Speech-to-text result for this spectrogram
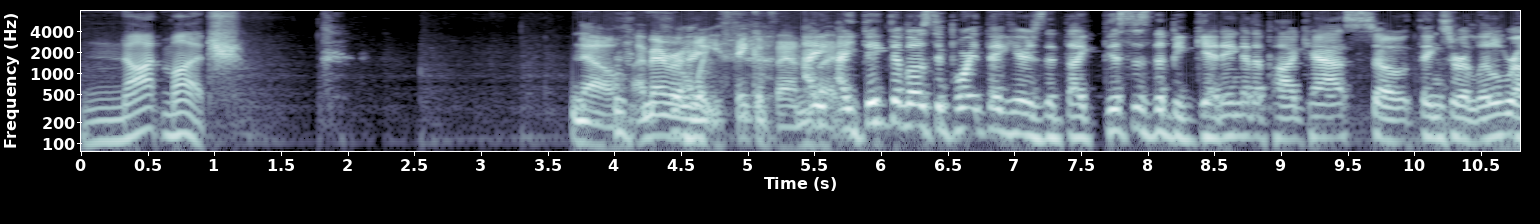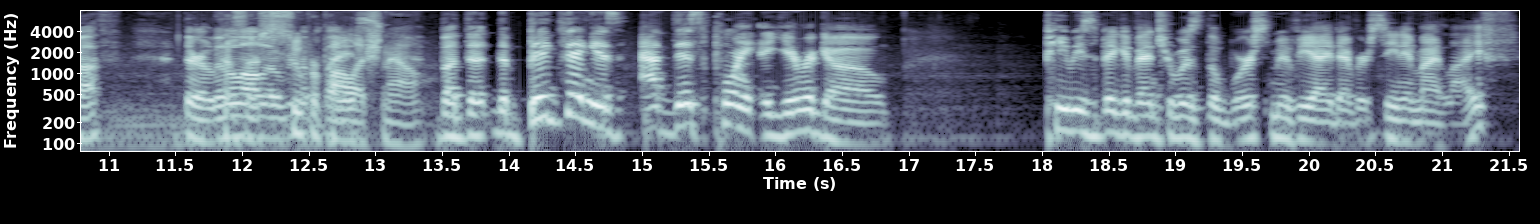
Not much. no, I remember Right. what you think of them. I, but I think the most important thing here is that like this is the beginning of the podcast, so things are a little rough. They're a little all they're over super the place. polished now. But the the big thing is at this point a year ago, Pee Wee's Big Adventure was the worst movie I'd ever seen in my life.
